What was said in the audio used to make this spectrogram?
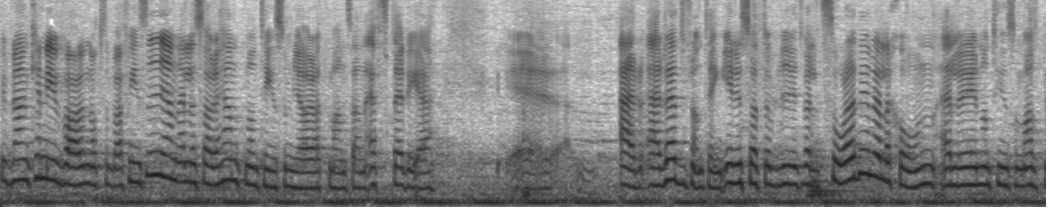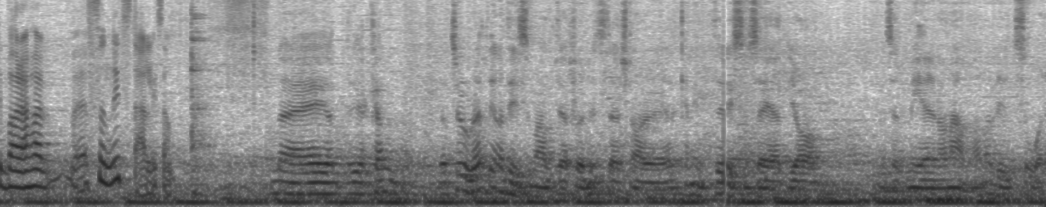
ibland kan det ju vara något som bara finns i en eller så har det hänt någonting som gör att man sen efter det eh, är, är rädd för någonting. Är det så att du har blivit väldigt sårad i en relation eller är det någonting som alltid bara har funnits där liksom? Nej, jag, jag, kan, jag tror att det är någonting som alltid har funnits där snarare. Jag kan inte liksom säga att jag något sätt, mer än någon annan har blivit sårad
